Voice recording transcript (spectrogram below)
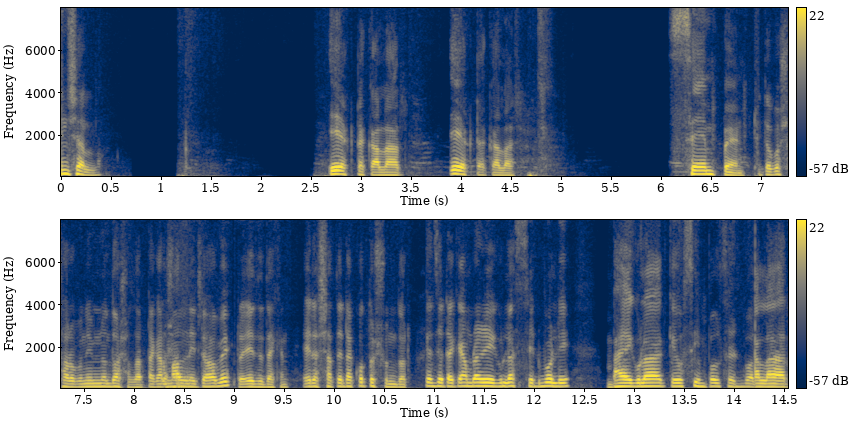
ইনশাল্লাহ এ একটা কালার এই একটা কালার। সেম প্যান্ট। তবে সর্বনিম্ন দশ হাজার টাকার মাল নিতে হবে। এই যে দেখেন এটার সাথে এটা কত সুন্দর। যেটাকে আমরা রেগুলার সেট বলি। ভাই এগুলা কেউ সিম্পল সেট বলে। কালার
